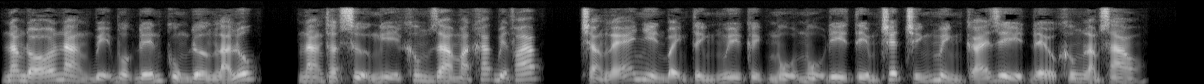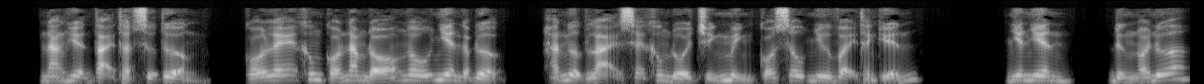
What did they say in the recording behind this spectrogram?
Năm đó nàng bị buộc đến cùng đường là lúc, nàng thật sự nghĩ không ra mặt khác biện pháp, chẳng lẽ nhìn bệnh tình nguy kịch mụ mụ đi tìm chết chính mình cái gì đều không làm sao. Nàng hiện tại thật sự tưởng, có lẽ không có năm đó ngẫu nhiên gặp được, hắn ngược lại sẽ không đối chính mình có sâu như vậy thành kiến. Nhiên nhiên, đừng nói nữa,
